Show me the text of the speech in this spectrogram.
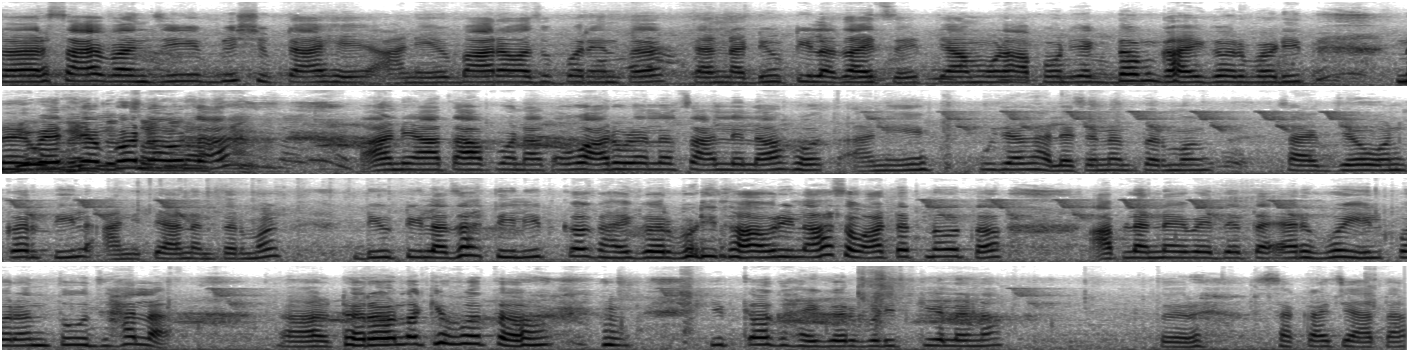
तर साहेबांची बी शिफ्ट आहे आणि बारा वाजूपर्यंत त्यांना ड्युटीला जायचं आहे त्यामुळं आपण एकदम घाई गडबडीत नैवेद्य बनवला. आणि आता आपण आता वारुळ्याला चाललेलो आहोत आणि पूजा झाल्याच्यानंतर मग साहेब जेवण करतील आणि त्यानंतर मग ड्युटीला जातील. इतकं घाई गडबडीत आवरीला असं वाटत नव्हतं. आपला नैवेद्य तयार होईल परंतु झाला. ठरवलं की होतं. इतकं घाई गडबडीत केलं ना. तर सकाळचे आता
